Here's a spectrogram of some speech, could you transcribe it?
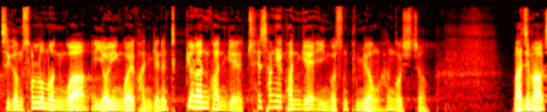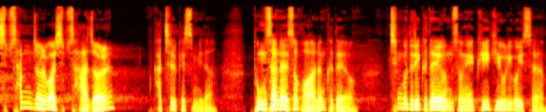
지금 솔로몬과 이 여인과의 관계는 특별한 관계, 최상의 관계인 것은 분명한 것이죠. 마지막 13절과 14절 같이 읽겠습니다. 동산에서 거하는 그대여. 친구들이 그대의 음성에 귀 기울이고 있어요.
